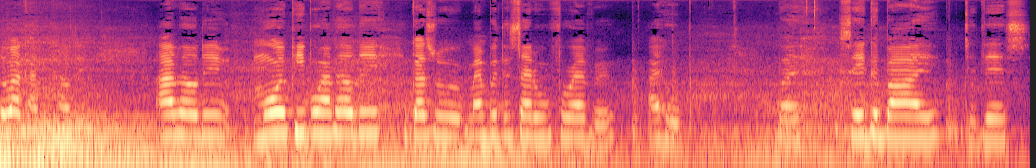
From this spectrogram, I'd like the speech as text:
the Rock hasn't held it. I've held it. More people have held it. You guys will remember this title forever. I hope. But say goodbye to this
